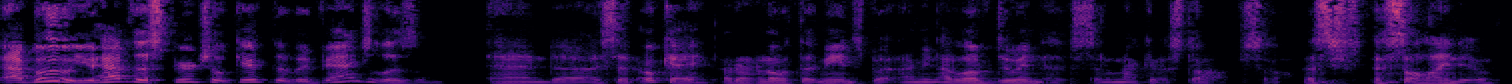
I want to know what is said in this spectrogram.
Abu, you have the spiritual gift of evangelism. And uh, I said, okay, I don't know what that means, but I mean, I love doing this and I'm not going to stop. So that's, that's all I knew.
